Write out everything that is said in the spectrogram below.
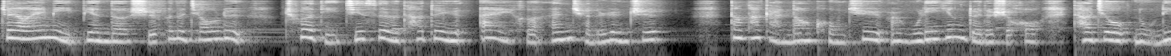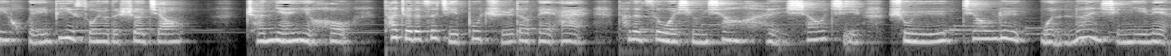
这让艾米变得十分的焦虑，彻底击碎了他对于爱和安全的认知。当他感到恐惧而无力应对的时候，他就努力回避所有的社交。成年以后，他觉得自己不值得被爱，他的自我形象很消极，属于焦虑紊乱型依恋。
